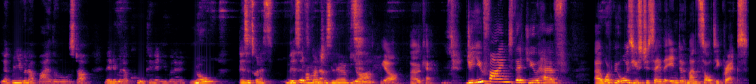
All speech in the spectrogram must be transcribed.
Like when you're gonna buy the raw stuff, then you're gonna cook, and then you're gonna know this is gonna this is How gonna much is left? yeah. Yeah. Okay. Do you find that you have uh, what we always used to say the end of month salty cracks?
